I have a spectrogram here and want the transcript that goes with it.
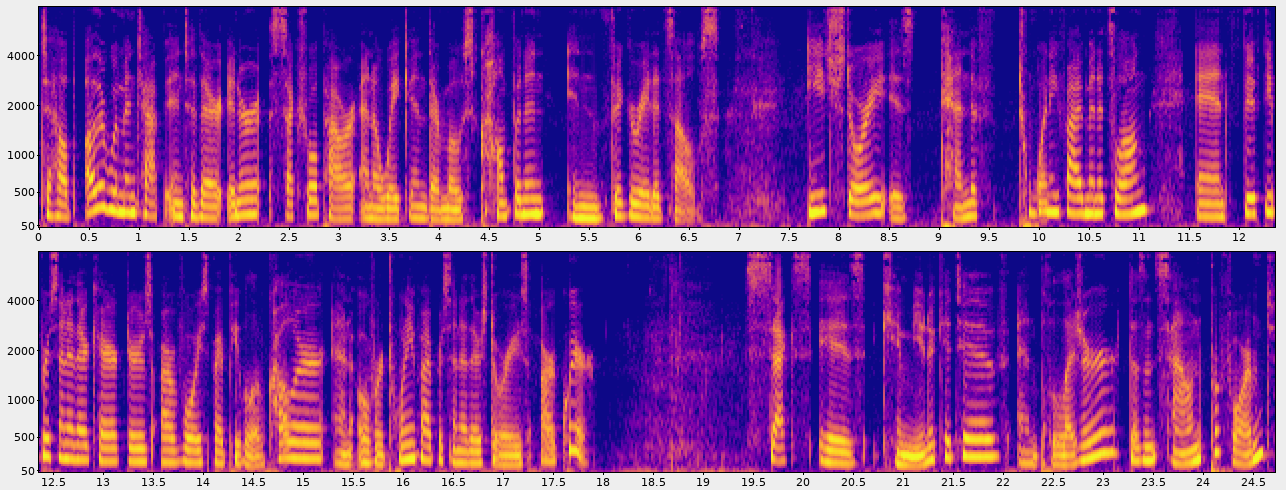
to help other women tap into their inner sexual power and awaken their most confident, invigorated selves. Each story is 10 to 25 minutes long, and 50% of their characters are voiced by people of color, and over 25% of their stories are queer. Sex is communicative, and pleasure doesn't sound performed.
